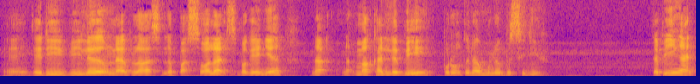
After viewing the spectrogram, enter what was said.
Eh, jadi bila nak lepas solat sebagainya, nak nak makan lebih, perut tu dah mula bersedia. Tapi ingat,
